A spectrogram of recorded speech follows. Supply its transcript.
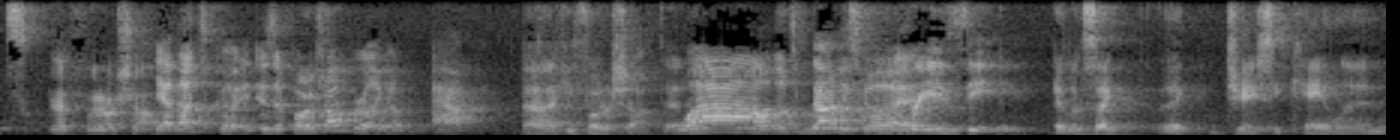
It's good Photoshop. Yeah, that's good. Is it Photoshop or like an app? Uh, he photoshopped it. Wow, that's really That's good. crazy. It looks like like J.C. Caylen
